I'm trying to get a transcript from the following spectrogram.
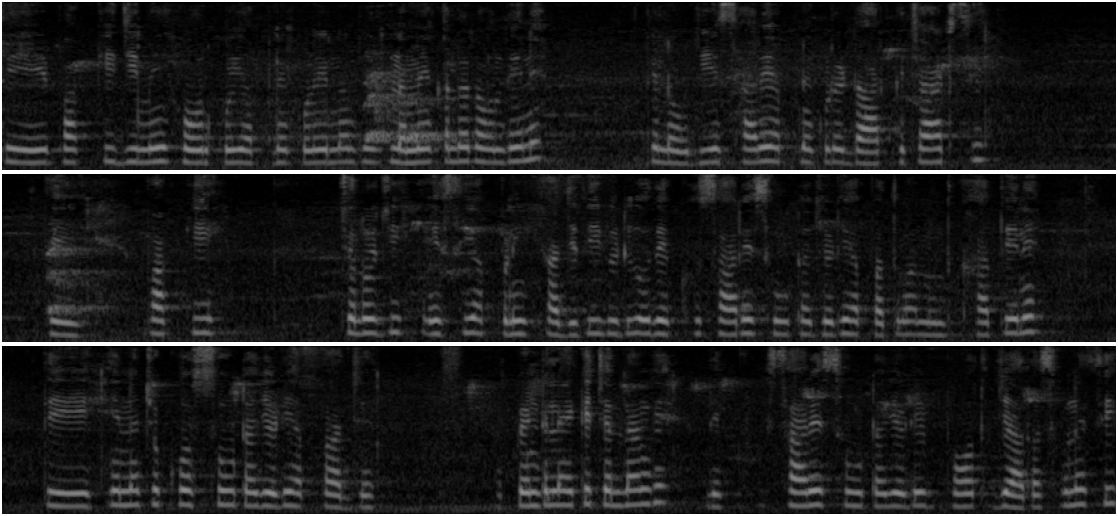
ਤੇ ਬਾਕੀ ਜਿਵੇਂ ਹੋਰ ਕੋਈ ਆਪਣੇ ਕੋਲ ਇਹਨਾਂ ਦੇ ਨਵੇਂ ਕਲਰ ਆਉਂਦੇ ਨੇ, ਤੇ ਲਓ ਜੀ, ਇਹ ਸਾਰੇ ਆਪਣੇ ਕੋਲੇ ਡਾਰਕ ਚਾਰਟ ਸੀ। ਤੇ ਬਾਕੀ ਚਲੋ ਜੀ, ਇਹ ਸੀ ਆਪਣੀ ਅੱਜ ਦੀ ਵੀਡੀਓ ਦੇਖੋ, ਸਾਰੇ ਸੂਟ ਆ ਜਿਹੜੇ ਆਪਾਂ ਤੁਹਾਨੂੰ ਦਿਖਾਤੇ ਨੇ। ਤੇ ਇਹਨਾਂ ਚੋਂ ਕੁਝ ਸੂਟ ਆ ਜਿਹੜੇ ਆਪਾਂ ਅੱਜ ਪਿੰਡ ਲੈ ਕੇ ਚੱਲਾਂਗੇ। ਦੇਖੋ, ਸਾਰੇ ਸੂਟ ਆ ਜਿਹੜੇ ਬਹੁਤ ਜ਼ਿਆਦਾ ਸੋਹਣੇ ਸੀ,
